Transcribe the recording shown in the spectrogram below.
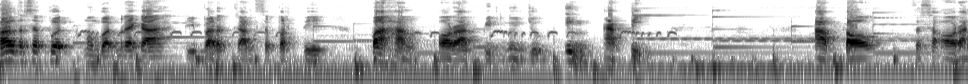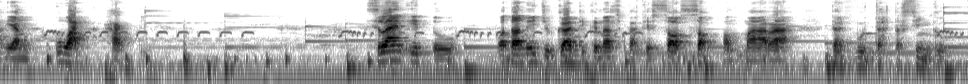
Hal tersebut membuat mereka diibaratkan seperti pahang ora pinunjuk ing ati. Atau seseorang yang kuat hati. Selain itu, Weton ini juga dikenal sebagai sosok pemarah dan mudah tersinggung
